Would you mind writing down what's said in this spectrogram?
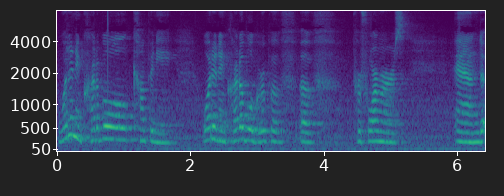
what an incredible company, what an incredible group of, of performers. And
